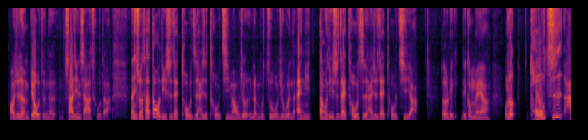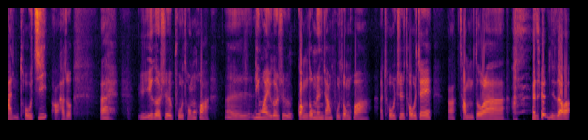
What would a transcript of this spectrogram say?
哦，就是很标准的杀进杀出的。那你说他到底是在投资还是投机嘛？我就忍不住我就问他，哎，你到底是在投资还是在投机啊？他说你你讲没啊？我说。投资和投机啊，他说，哎，一个是普通话，呃，另外一个是广东人讲普通话啊，投资投机啊，差不多啦，这你知道吧？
